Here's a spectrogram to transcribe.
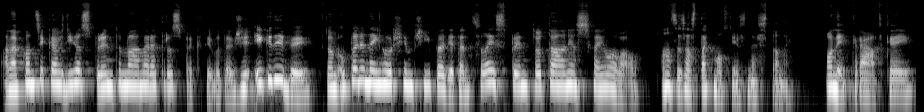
A na konci každého sprintu máme retrospektivu, takže i kdyby v tom úplně nejhorším případě ten celý sprint totálně schajloval, ono se zas tak moc nic nestane. On je krátkej,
